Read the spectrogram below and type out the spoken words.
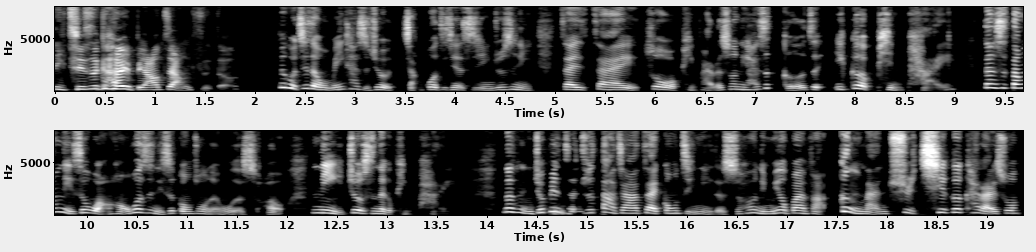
你其实可以不要这样子的。对，我记得我们一开始就有讲过这件事情，就是你在在做品牌的时候，你还是隔着一个品牌。但是当你是网红或者你是公众人物的时候，你就是那个品牌，那你就变成就是大家在攻击你的时候，你没有办法更难去切割开来说，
